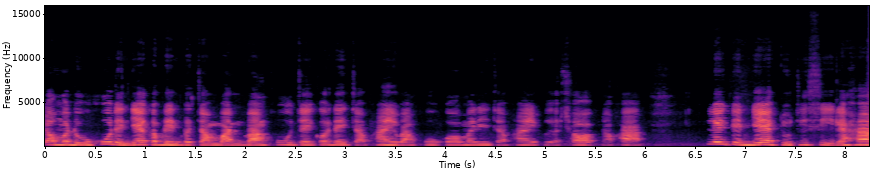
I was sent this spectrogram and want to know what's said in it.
รามาดูคู่เด่นแยกกับเด่นประจำวัน บางคู่ใจก็ได้จับให้บางคู่ก็ไม่ได้จับให้เผื่อชอบนะคะเลขเด่นแยกอยู่ที่สี่และห้า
